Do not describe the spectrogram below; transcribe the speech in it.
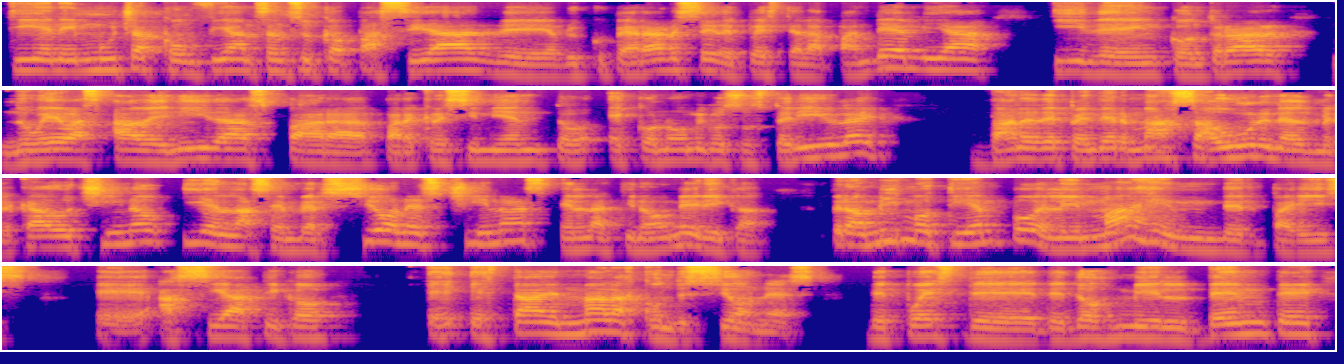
tiene mucha confianza en su capacidad de recuperarse después de la pandemia y de encontrar nuevas avenidas para, para crecimiento económico sostenible, van a depender más aún en el mercado chino y en las inversiones chinas en Latinoamérica. Pero al mismo tiempo la imagen del país eh, asiático eh, está en malas condiciones. Después de, de, 2020,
